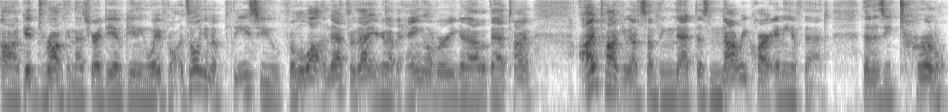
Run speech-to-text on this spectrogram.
uh, get drunk and that's your idea of getting away from all, it's only going to please you for a little while. And after that, you're going to have a hangover, you're going to have a bad time. I'm talking about something that does not require any of that, that is eternal,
